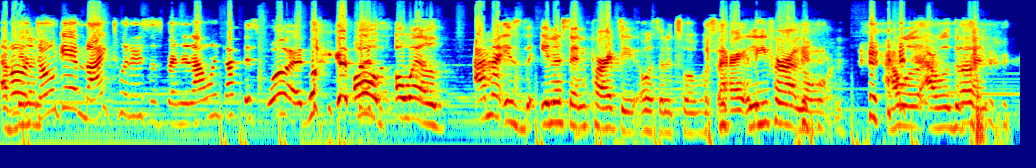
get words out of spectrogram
I've oh, don't get my Twitter suspended. I only got this one. oh, oh well. Anna is the innocent party. Oh, so the two of us. All right, leave her alone. I will. I will defend.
